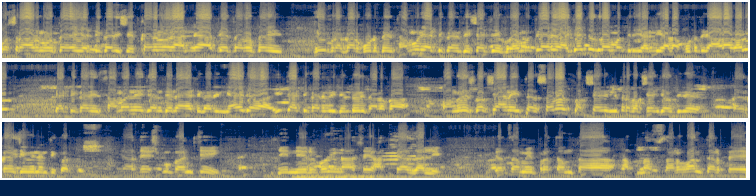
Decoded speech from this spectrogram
वस्त्रहरण होत आहे या ठिकाणी शेतकऱ्यांवर अन्याय अत्याचार होत आहे हे प्रकार कुठेतरी थांबून या ठिकाणी देशाचे गृहमंत्री आणि राज्याचे गृहमंत्री यांनी याला कुठेतरी आळा घालून त्या ठिकाणी सामान्य जनतेला या ठिकाणी न्याय द्यावा. ही त्या ठिकाणी मी दिंडोरी तालुका काँग्रेस पक्ष आणि इतर सर्वच पक्ष आणि मित्र पक्षांच्या वतीने कळकळीची विनंती करतो. या देशमुखांची जी निर्गुण अशी हत्या झाली त्याचा मी प्रथमतः आपणा सर्वांतर्फे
